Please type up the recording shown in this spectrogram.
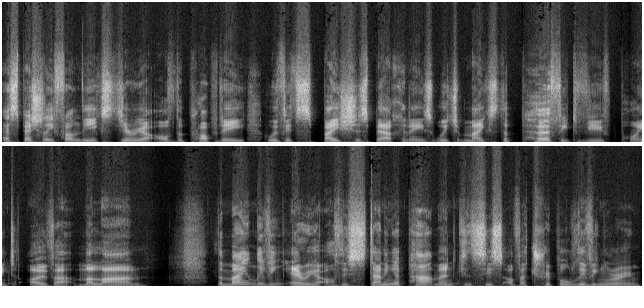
especially from the exterior of the property with its spacious balconies, which makes the perfect viewpoint over Milan. The main living area of this stunning apartment consists of a triple living room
